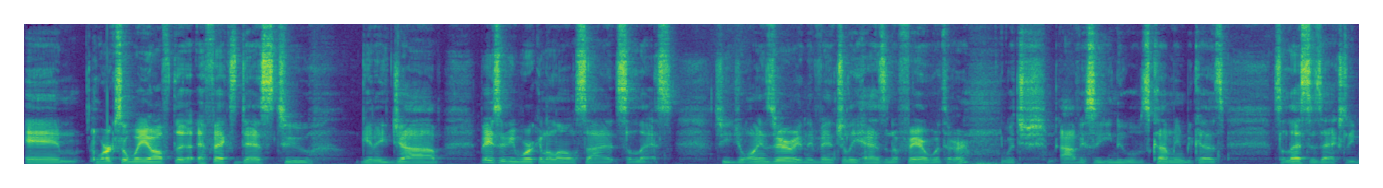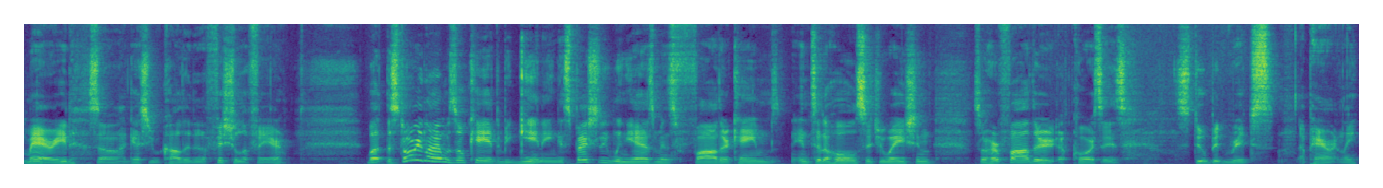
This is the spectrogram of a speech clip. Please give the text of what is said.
and works her way off the FX desk to get a job basically working alongside Celeste. She joins her and eventually has an affair with her, which obviously you knew was coming because Celeste is actually married, so I guess you would call it an official affair. But the storyline was okay at the beginning, especially when Yasmin's father came into the whole situation. So her father, of course, is stupid rich, apparently.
